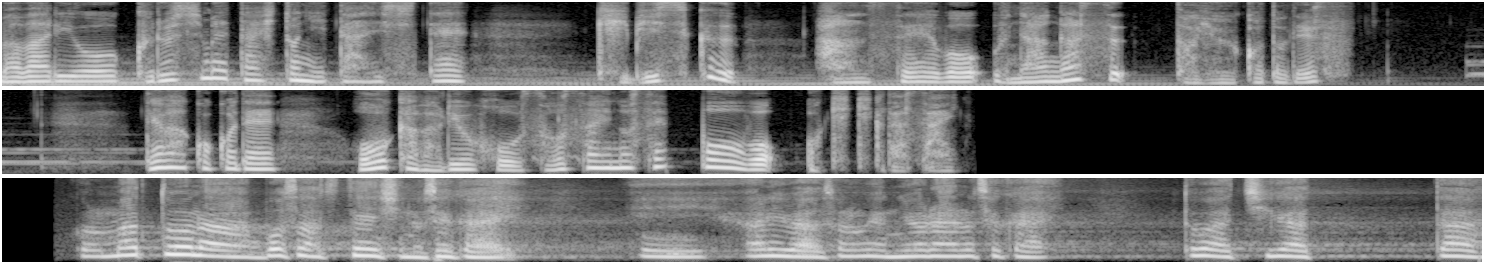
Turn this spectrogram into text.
周りを苦しめた人に対して厳しく反省を促すということです。ではここで大川隆法総裁の説法をお聞きくださいこの真っ当な菩薩天使の世界あるいはその上の如来の世界とは違った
